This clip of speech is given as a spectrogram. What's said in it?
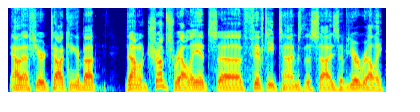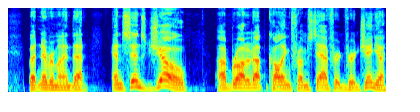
Now, if you're talking about Donald Trump's rally, it's uh, 50 times the size of your rally, but never mind that. And since Joe uh, brought it up, calling from Stafford, Virginia,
